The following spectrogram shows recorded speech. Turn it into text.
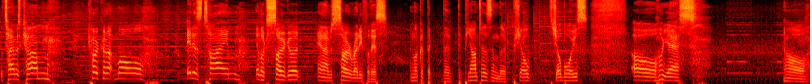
The time has come! Coconut Mall! It is time! It looks so good, and I'm so ready for this. And look at the, the, the Piantas and the shell, shell boys. Oh, yes. Oh.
